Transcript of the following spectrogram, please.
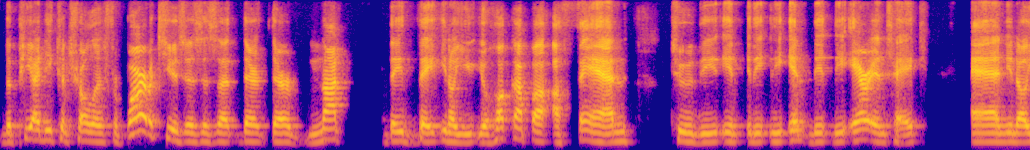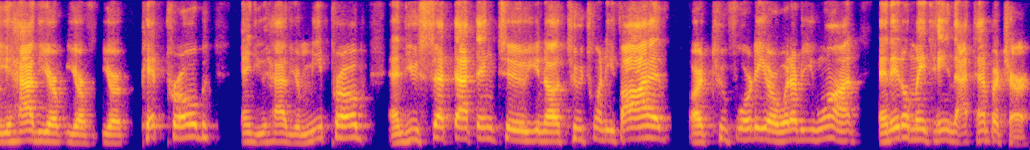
the PID controllers for barbecues is, is that they're they're not they they you know you, you hook up a, a fan to the in, the the, in, the the air intake and you know you have your your your pit probe and you have your meat probe and you set that thing to you know 225 or 240 or whatever you want and it'll maintain that temperature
